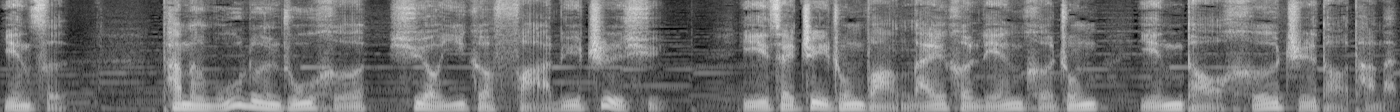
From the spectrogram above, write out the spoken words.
因此，他们无论如何需要一个法律秩序，以在这种往来和联合中引导和指导他们。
